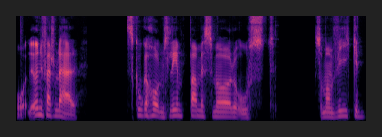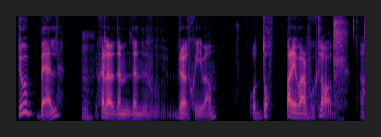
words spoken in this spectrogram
Och ungefär som det här Skogaholmslimpa med smör och ost som man viker dubbel, Mm. själva den, den brödskivan, och doppar i varm choklad. Ja.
